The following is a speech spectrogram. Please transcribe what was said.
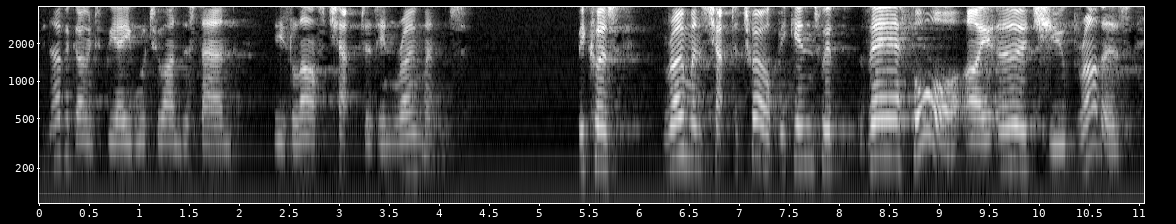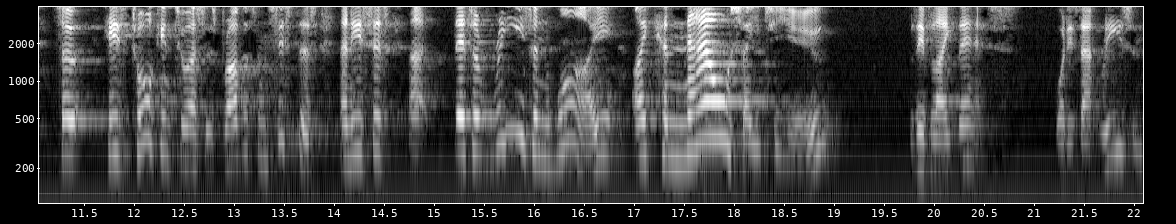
we're never going to be able to understand these last chapters in Romans. Because Romans chapter 12 begins with, Therefore I urge you, brothers. So he's talking to us as brothers and sisters, and he says, uh, There's a reason why I can now say to you, live like this. What is that reason?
